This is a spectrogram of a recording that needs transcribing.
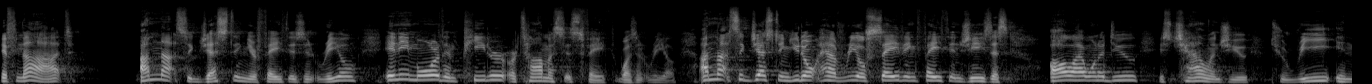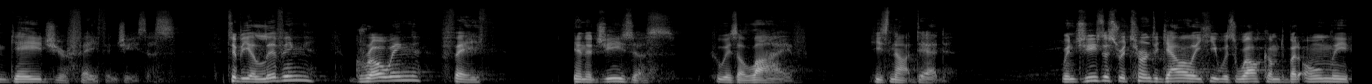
If not, I'm not suggesting your faith isn't real any more than Peter or Thomas's faith wasn't real. I'm not suggesting you don't have real saving faith in Jesus. All I want to do is challenge you to re engage your faith in Jesus, to be a living, growing faith in a Jesus who is alive. He's not dead. When Jesus returned to Galilee, he was welcomed, but only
